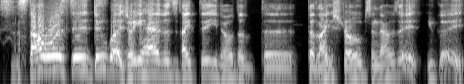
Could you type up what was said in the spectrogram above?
Star Wars didn't do much. All you had was like the you know the the the light strobes, and that was it. You good.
